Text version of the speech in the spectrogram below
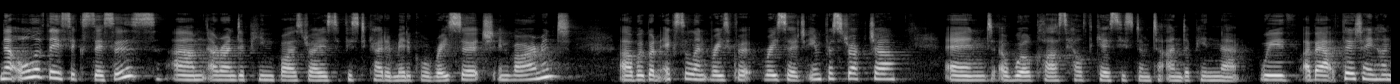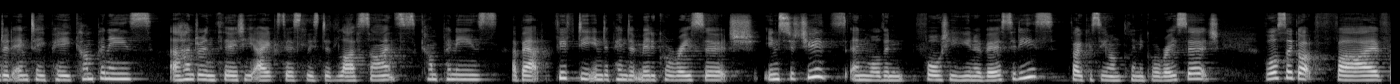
Now, all of these successes um, are underpinned by Australia's sophisticated medical research environment. Uh, we've got an excellent research infrastructure and a world-class healthcare system to underpin that. With about 1,300 MTP companies, 130 ASX listed life science companies, about 50 independent medical research institutes and more than 40 universities focusing on clinical research. We've also got five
